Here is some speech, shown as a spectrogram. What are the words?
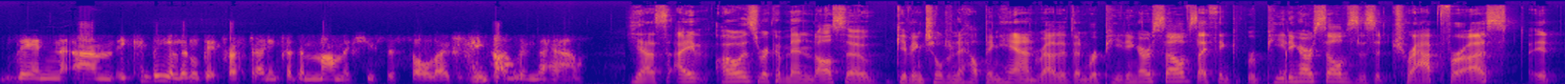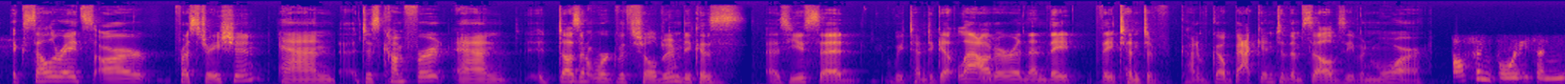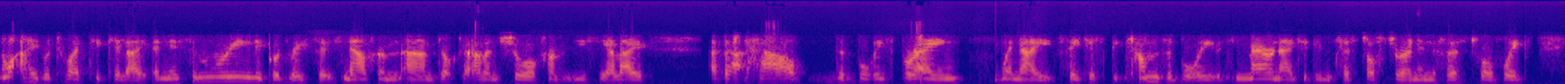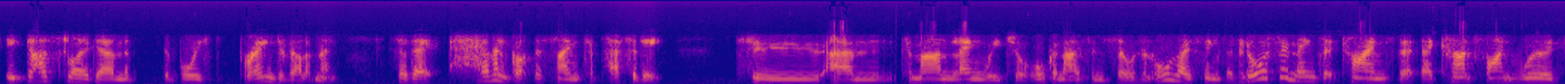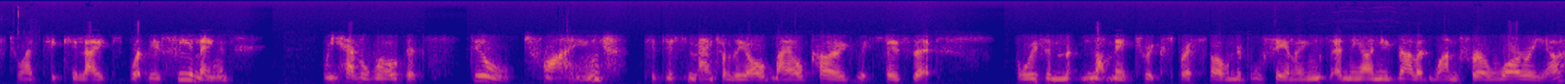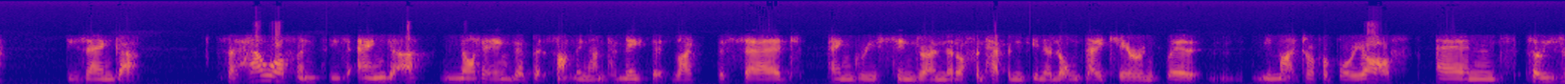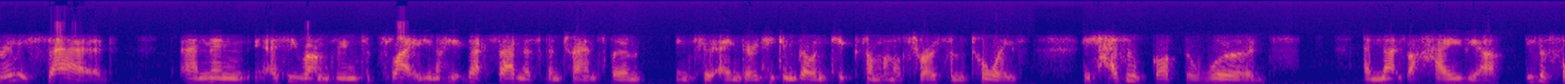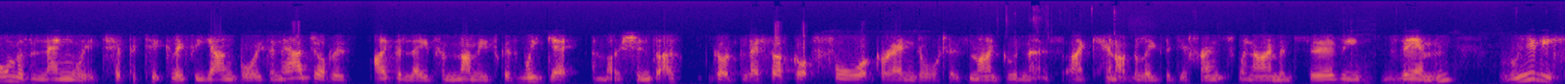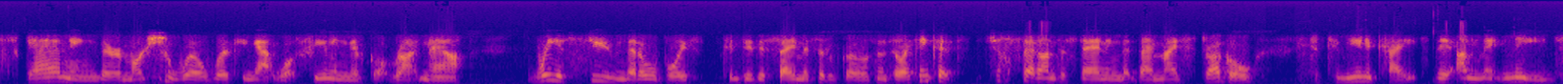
then um, it can be a little bit frustrating for the mum if she's the solo female in the house. Yes, I always recommend also giving children a helping hand rather than repeating ourselves. I think repeating ourselves is a trap for us. It accelerates our frustration and discomfort, and it doesn't work with children because, as you said, we tend to get louder and then they, they tend to kind of go back into themselves even more. Often boys are not able to articulate, and there's some really good research now from um, Dr. Allan Schore from UCLA about how the boy's brain when a fetus becomes a boy, it's marinated in testosterone in the first 12 weeks. It does slow down the, the boy's brain development. So they haven't got the same capacity to um, command language or organize themselves and all those things. But it also means at times that they can't find words to articulate what they're feeling. We have a world that's still trying to dismantle the old male code, which says that boys are not meant to express vulnerable feelings, and the only valid one for a warrior is anger. So, how often is anger not anger but something underneath it, like the sad, angry syndrome that often happens in a long daycare where you might drop a boy off? And so he's really sad. And then as he runs into play, you know, he, that sadness can transfer into anger and he can go and kick someone or throw some toys. He hasn't got the words and that behaviour is a form of language, particularly for young boys. And our job is, I believe, for mummies, because we get emotions. I, God bless, I've got four granddaughters. My goodness, I cannot believe the difference when I'm observing them really scanning their emotional world, working out what feeling they've got right now. We assume that all boys can do the same as little girls. And so I think it's just that understanding that they may struggle to communicate their unmet needs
